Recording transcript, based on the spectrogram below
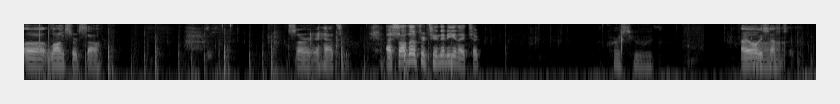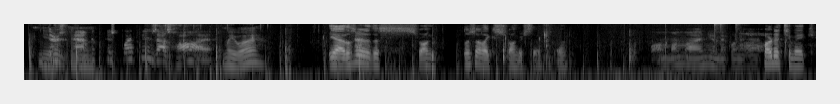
uh longsword style. Sorry, I had to. I saw the opportunity and I took. of course you would. I always Uh, have to. Yeah. There's I know. amethyst weapons? That's hot. Wait, what? Yeah, those are the strong. Those are like stronger stuff. Yeah. Well, I'm, I'm, uh, I need to make one of that. Harder to make.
